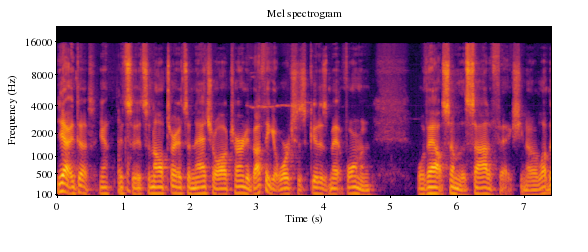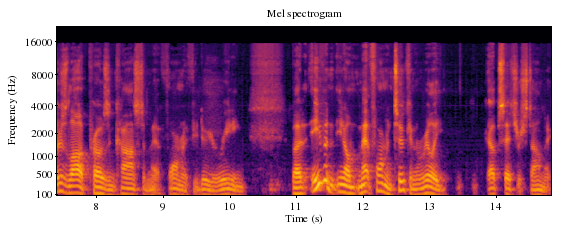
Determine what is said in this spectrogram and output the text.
Yeah, it does. Yeah, okay. it's it's an alter it's a natural alternative. I think it works as good as metformin without some of the side effects. You know, a lot, there's a lot of pros and cons to metformin if you do your reading, but even you know metformin too can really upset your stomach,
